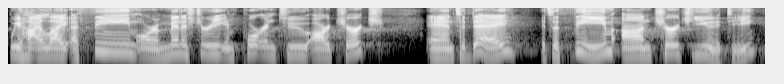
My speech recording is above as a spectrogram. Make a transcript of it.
We highlight a theme or a ministry important to our church. And today, it's a theme on church unity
